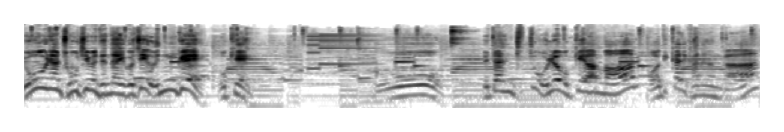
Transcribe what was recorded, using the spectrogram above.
요거 그냥 조지면 된다 이거지? 은괴. 오케이. 오. 일단 쭉쭉 올려볼게요 한번. 어디까지 가능한가?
